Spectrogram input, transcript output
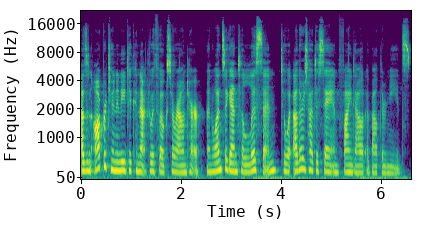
as an opportunity to connect with folks around her and once again to listen to what others had to say and find out about their needs.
